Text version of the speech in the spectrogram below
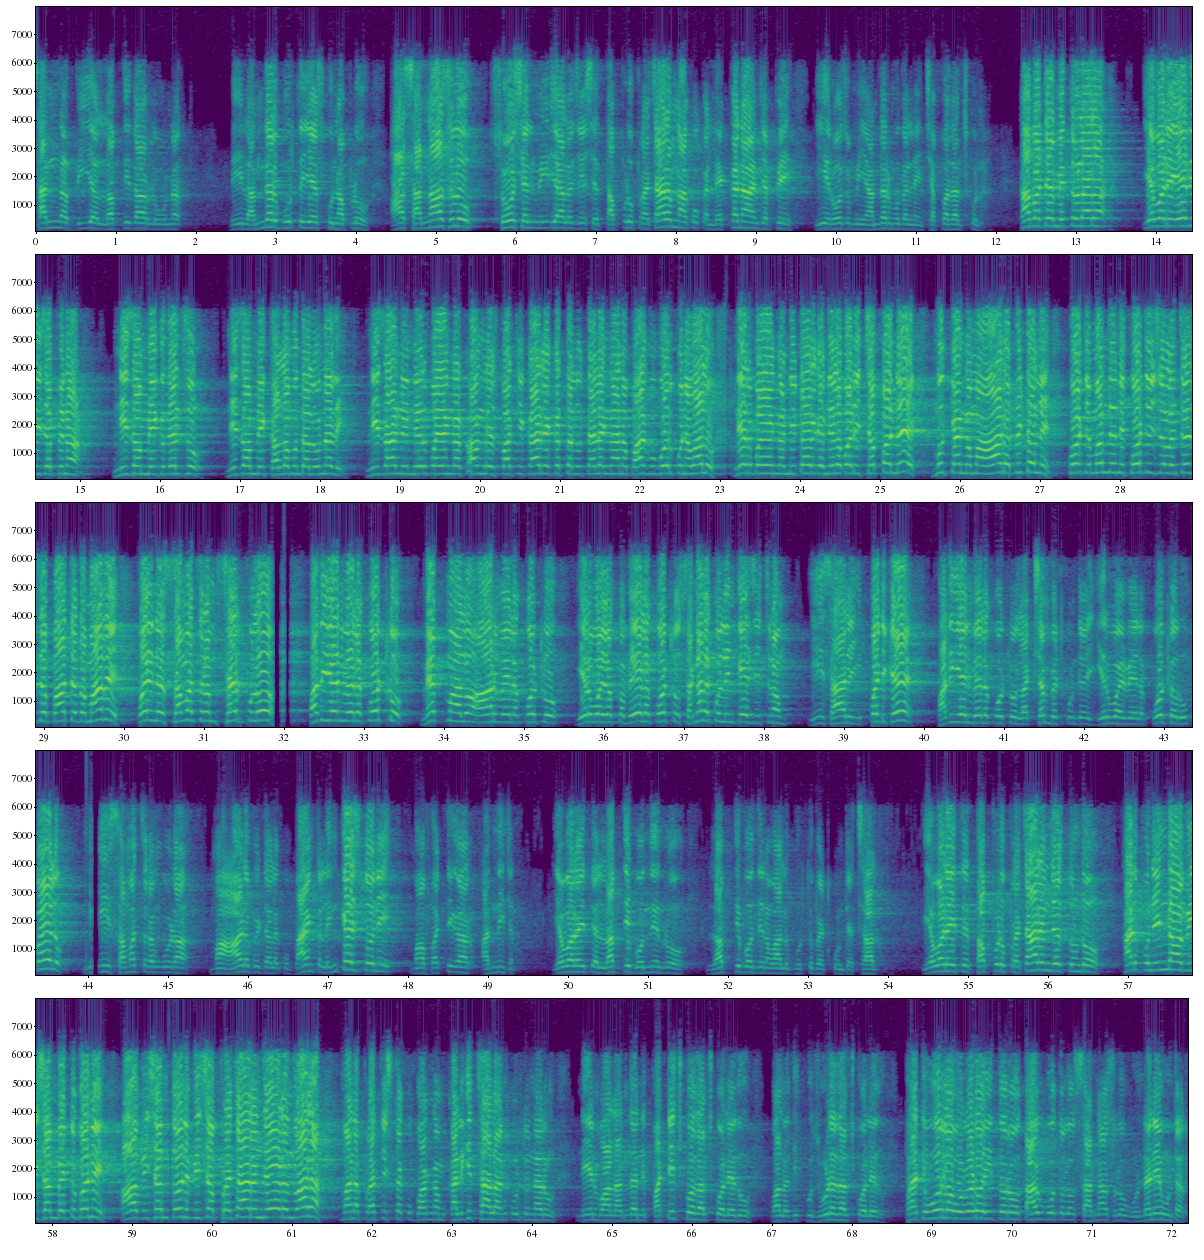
సన్న బియ్య లబ్ధిదారులు ఉన్నారు. వీళ్ళందరూ గుర్తు చేసుకున్నప్పుడు ఆ సన్నాసులు సోషల్ మీడియాలో చేసే తప్పుడు ప్రచారం నాకు ఒక లెక్కన అని చెప్పి ఈరోజు మీ అందరి ముందర నేను చెప్పదలుచుకున్నా. కాబట్టి మిత్రులారా ఎవడు ఏది చెప్పినా నిజం మీకు తెలుసు నిజం మీ కళ్ళ ముందలు ఉన్నది. నిజాన్ని నిర్భయంగా కాంగ్రెస్ పార్టీ కార్యకర్తలు తెలంగాణ బాగు కోరుకునే వాళ్ళు నిర్భయంగా నిటారుగా నిలబడి చెప్పండి. ముఖ్యంగా మా ఆడబిడ్డల్ని కోటి మందిని కోటీశ్వరులను చేసే బాధ్యత మాది. పోయిన సంవత్సరం సెర్పులో పదిహేను వేల కోట్లు మెప్మాలో ఆరు వేల కోట్లు ఇరవై ఒక్క వేల కోట్లు సంఘలకు లింకేజ్ ఇచ్చినాం. ఈసారి ఇప్పటికే పదిహేను వేల కోట్లు లక్ష్యం పెట్టుకుంటే ఇరవై వేల కోట్ల రూపాయలు ఈ సంవత్సరం కూడా మా ఆడబిడ్డలకు బ్యాంకు లింకేజ్తోని మా బట్టి గారు అందించను. ఎవరైతే లబ్ధి పొందినరో లబ్ధి పొందిన వాళ్ళు గుర్తుపెట్టుకుంటే చాలు. ఎవడైతే తప్పుడు ప్రచారం చేస్తుండో కడుపు నిండా విషం పెట్టుకొని ఆ విషంతోని విష ప్రచారం చేయడం ద్వారా మన ప్రతిష్టకు భంగం కలిగించాలనుకుంటున్నారు. నేను వాళ్ళందరినీ పట్టించుకోదలుచుకోలేదు వాళ్ళ దిక్కు చూడదలుచుకోలేదు. ప్రతి ఊర్లో ఒకడో ఇద్దరో తాగుబోతులో సన్నాసులో ఉండనే ఉంటారు.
